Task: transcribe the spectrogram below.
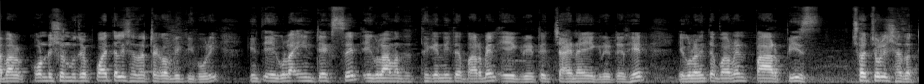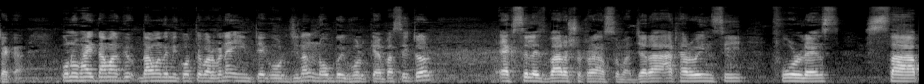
আবার কন্ডিশন বুঝে পঁয়তাল্লিশ হাজার টাকাও বিক্রি করি। কিন্তু এগুলা ইনটেক্স সেট এগুলো আমাদের থেকে নিতে পারবেন এ গ্রেটের চায়না এ গ্রেটের হেড এগুলো নিতে পারবেন পার পিস ছয়চল্লিশ হাজার টাকা। কোনো ভাই দামা দামাদামি করতে পারবে না ইনটেক অরিজিনাল নব্বই ভোল্ট ক্যাপাসিটর এক্সেলেস বারোশো ট্রান্সফর্মার যারা আঠারো ইঞ্চি ফুল লেন্স সাপ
